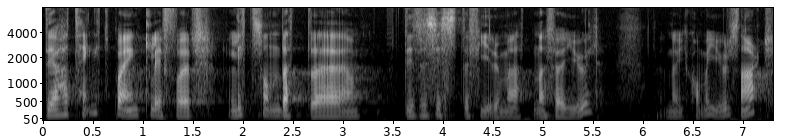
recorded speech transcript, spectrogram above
det jeg har tenkt på egentlig for litt sånn dette, disse siste fire møtene før jul Nå kommer jul snart.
